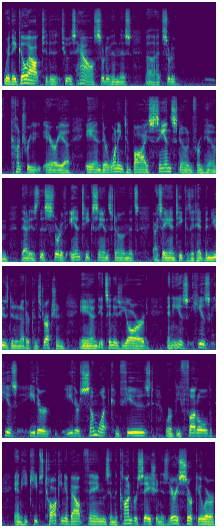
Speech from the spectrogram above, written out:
where they go out to the to his house, sort of in this uh, sort of country area and they're wanting to buy sandstone from him that is this sort of antique sandstone that's I say antique because it had been used in another construction and it's in his yard and he is he is he is either either somewhat confused or befuddled and he keeps talking about things and the conversation is very circular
